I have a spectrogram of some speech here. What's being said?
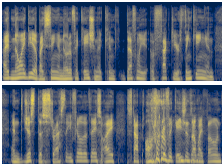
I had no idea by seeing a notification it can definitely affect your thinking and and just the stress that you feel that day. So I stopped all notifications on my phone.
